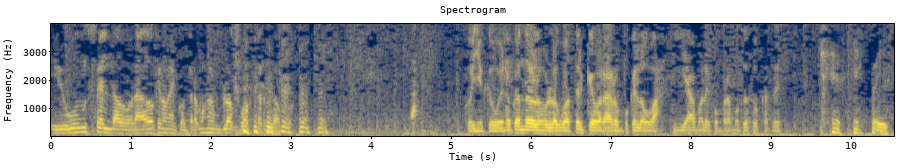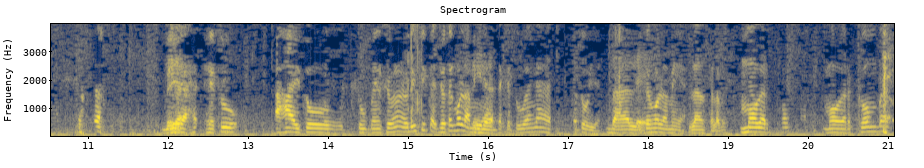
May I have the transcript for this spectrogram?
y un Zelda dorado que nos encontramos en un blockbuster loco. Coño, qué bueno cuando los blockbusters quebraron porque los vaciamos, le compramos todos esos. Sí, sí. Mira, Jesús, ajá, y tu, tu mención honorífica, yo tengo la mía, Mira. antes que tú vengas la tuya. Yo Dale, tengo la mía. lánzala. pues. Modern Combat. Modern Combat.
